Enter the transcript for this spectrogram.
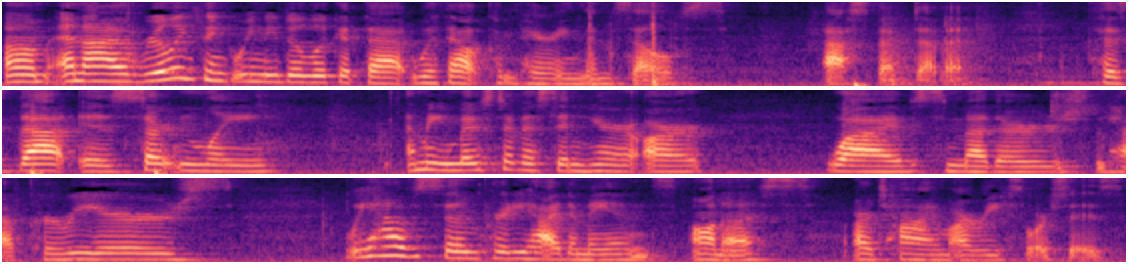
Um, and I really think we need to look at that without comparing themselves aspect of it. Because that is certainly, I mean, most of us in here are wives, mothers, we have careers, we have some pretty high demands on us, our time, our resources.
